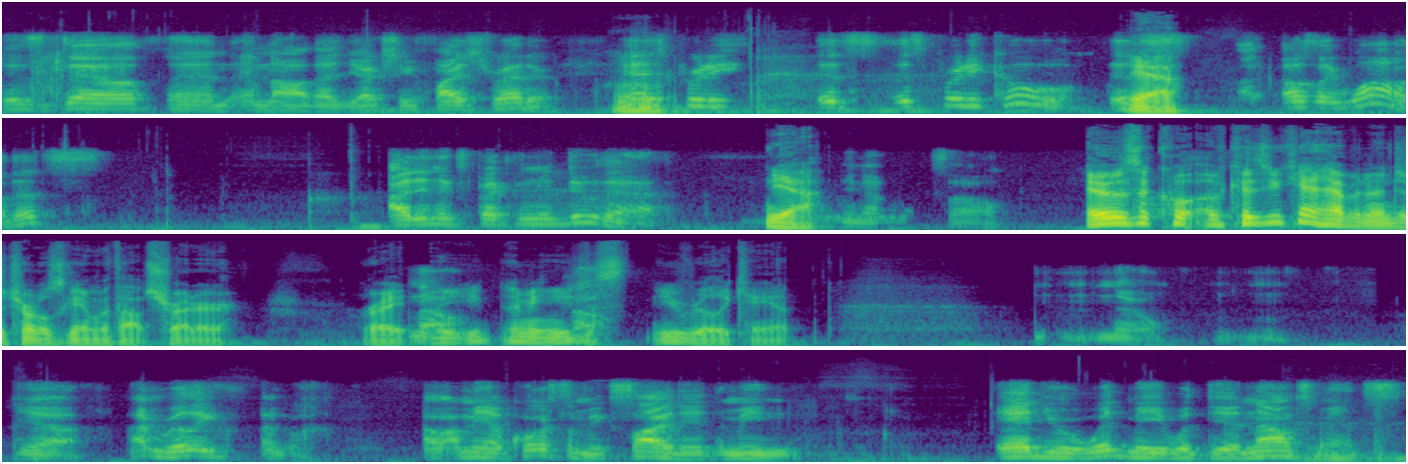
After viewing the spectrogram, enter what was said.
his death and and all that. You actually fight Shredder, and it's pretty. It's it's pretty cool. It's, Yeah. I, I was like, wow, that's. I didn't expect them to do that. yeah. You know, so It was a cool because you can't have a Ninja Turtles game without Shredder, right? No. You- I mean, you No. just you really can't. no. Yeah, I'm really. I I mean, of course, I'm excited. I mean, Ed, you were with me with the announcements,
